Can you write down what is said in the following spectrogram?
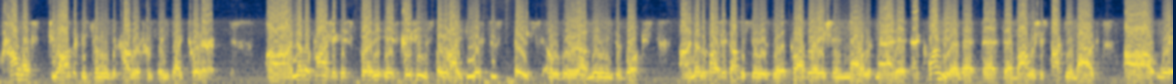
how much geography can we recover from things like Twitter. Uh, another project is, spread, is tracing the spread of ideas through space over uh, millions of books. Uh, another project, obviously, is the collaboration uh, with Matt at, at Columbia that, that uh, Bob was just talking about. Uh, where,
